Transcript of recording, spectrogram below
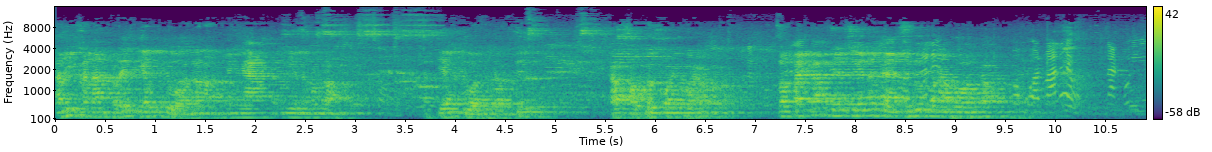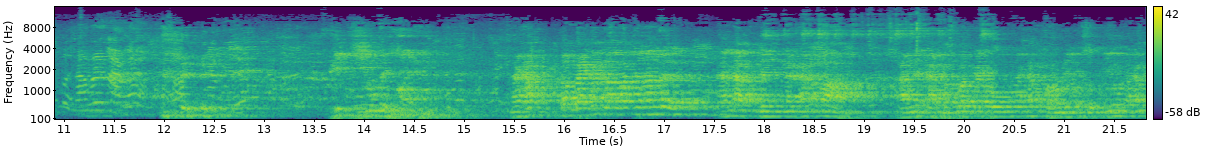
อันนี้ขนาดเราได้เตรียมตัวนะในงานนี้นะครับเราเตรียมตัวนะครับที่ครับขอบคุณก่อนครับต่อไปครับเรียนเชิญอาจารย์สรุปวรรณพรครับบอกวันมาแล้วหนักก็อีเบิร์ดเราเลยหนักแล้วพลิกคิวไปหน่อยนะครับ ต่อไปครับรางวัลชนะเลิศอันดับหนึ่งนะครับ อันในการประกวดกระทงนะครับของเรียนสุดยุนะครับ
